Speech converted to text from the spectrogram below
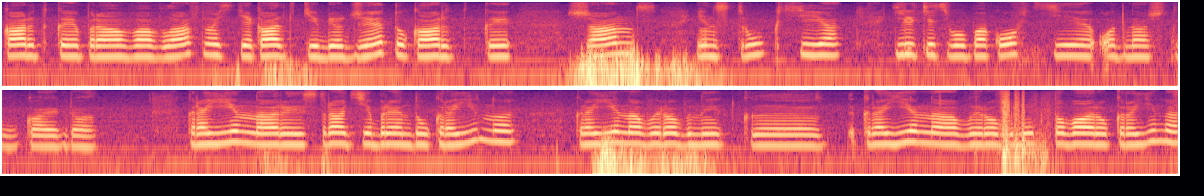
картки права власності, картки бюджету, картки шанс, інструкція, кількість в упаковці одна штука ігра. Країна реєстрації бренду Україна. Країна виробник е, країна виробник товару країна.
